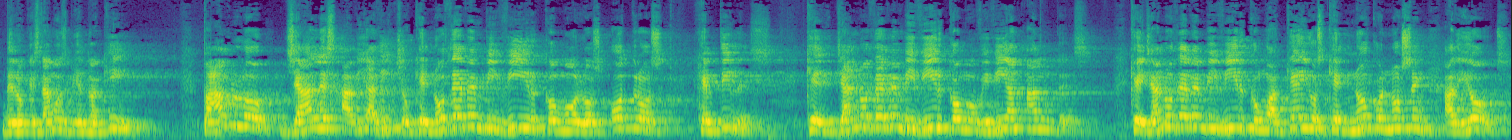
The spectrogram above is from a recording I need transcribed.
de lo que estamos viendo aquí. Pablo ya les había dicho que no deben vivir como los otros gentiles, que ya no deben vivir como vivían antes, que ya no deben vivir como aquellos que no conocen a Dios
